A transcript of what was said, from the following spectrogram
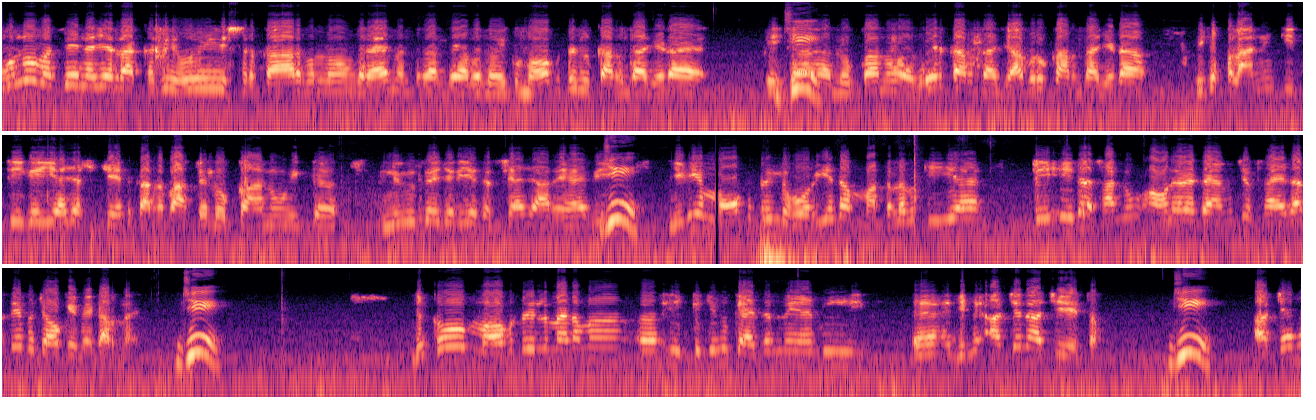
ਉਹਨੂੰ ਮੱਦੇ ਨਜ਼ਰ ਰੱਖਦੇ ਹੋਏ ਸਰਕਾਰ ਵੱਲੋਂ ਗ੍ਰਹਿ ਮੰਤਰਾਲਿਆ ਵੱਲੋਂ ਇੱਕ ਮੌਕ ਡਰਿਲ ਕਰਨ ਦਾ ਜਿਹੜਾ ਹੈ ਜੀ। ਲੋਕਾਂ ਨੂੰ ਅਵੇਅਰ ਕਰਨ ਦਾ ਜਾਗਰੂਕ ਕਰਨ ਦਾ ਜਿਹੜਾ ਇੱਕ ਪਲਾਨਿੰਗ ਕੀਤੀ ਗਈ ਹੈ ਜਾਂ ਸੁਚੇਤ ਕਰਨ ਵਾਸਤੇ ਲੋਕਾਂ ਨੂੰ ਇੱਕ ਨਿਊਜ਼ ਦੇ ਜ਼ਰੀਏ ਦੱਸਿਆ ਜਾ ਰਿਹਾ ਹੈ ਵੀ। ਜਿਹੜੀ ਮੌਕ ਡਰਿਲ ਹੋ ਰਹੀ ਹੈ ਦਾ ਮਤਲਬ ਕੀ ਹੈ ਤੇ ਇਹਦਾ ਸਾਨੂੰ ਆਉਣ ਵਾਲੇ ਟਾਈਮ 'ਚ ਫਾਇਦਾ ਤੇ ਬਚਾਓ ਕਿਵੇਂ ਕਰਨਾ ਹੈ ਜੀ ਦੇਖੋ ਮੌਕ ਡਰਿਲ ਮੈਡਮ ਇੱਕ ਜਿਹਨੂੰ ਕਹਿ ਦਿੰਦੇ ਆ ਵੀ ਜਿਵੇਂ ਅਚਨ ਅਚੇਤ ਜੀ ਅਚਨ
